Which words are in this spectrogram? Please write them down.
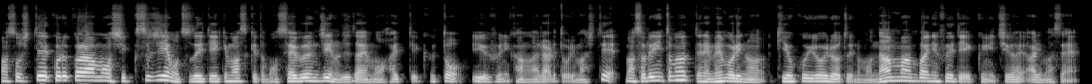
まあ、そしてこれからもう 6G も続いていきますけども、7G の時代も入っていくというふうに考えられておりまして、まあそれに伴ってね、メモリの記憶容量というのも何万倍に増えていくに違いありません。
